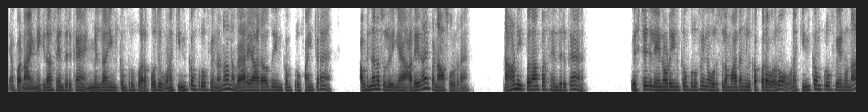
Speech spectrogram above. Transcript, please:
"ஏன்பா நான் இன்னைக்கு தான் சேர்ந்திருக்கேன். இனிமேல் தான் இன்கம் ப்ரூஃப் வரப்போகுது. உனக்கு இன்கம் ப்ரூஃப் என்னன்னா நான் வேற யாராவது இன்கம் ப்ரூஃப் வாங்கிக்கிறேன்." அப்படின்னு தானே சொல்லுவீங்க. அதே தான் இப்போ நான் சொல்றேன். நானும் இப்போதான்ப்பா சேர்ந்திருக்கேன். வெஸ்டேஜில் என்னோட இன்கம் ப்ரூஃப் இன்னும் ஒரு சில மாதங்களுக்கு அப்புறம் வரும். உனக்கு இன்கம் ப்ரூஃப் வேணும்னா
